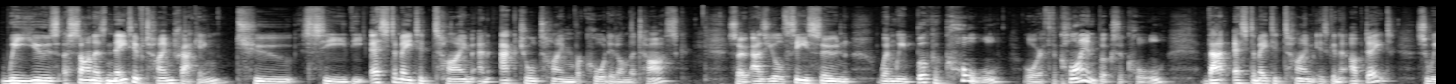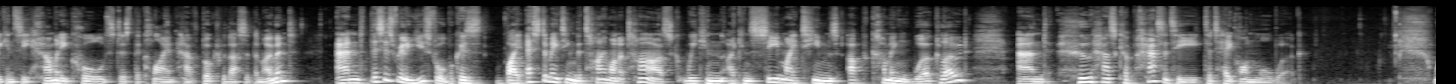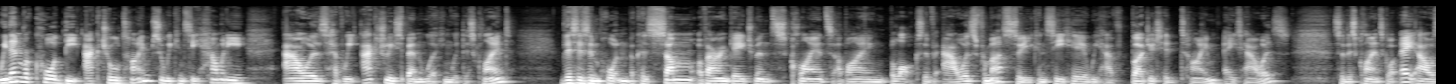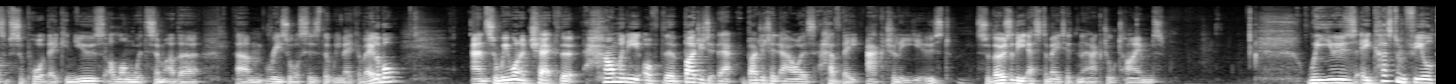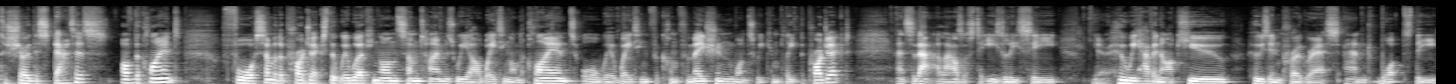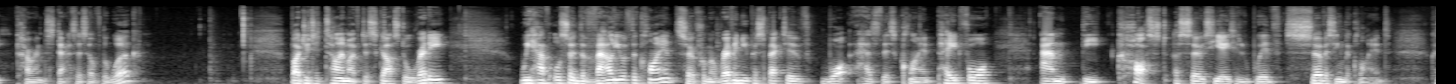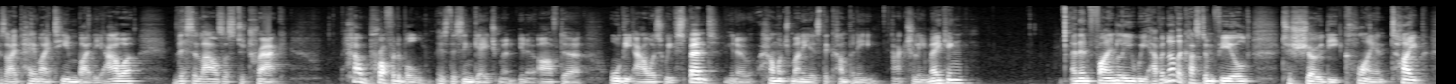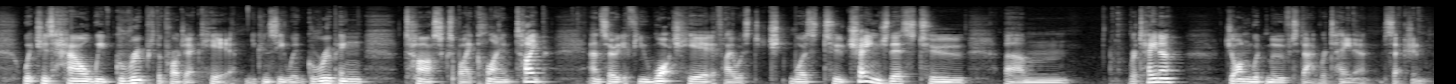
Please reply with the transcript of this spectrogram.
We use Asana's native time tracking to see the estimated time and actual time recorded on the task. So as you'll see soon, when we book a call, or if the client books a call, that estimated time is going to update. So we can see how many calls does the client have booked with us at the moment. And this is really useful because by estimating the time on a task, we can I can see my team's upcoming workload and who has capacity to take on more work. We then record the actual time so we can see how many hours have we actually spent working with this client. This is important because some of our engagements, clients are buying blocks of hours from us. So you can see here we have budgeted time, eight hours. So this client's got eight hours of support they can use along with some other um, resources that we make available. And so we want to check that how many of the budgeted, budgeted hours have they actually used. So those are the estimated and actual times. We use a custom field to show the status of the client. For some of the projects that we're working on, sometimes we are waiting on the client or we're waiting for confirmation once we complete the project. And so that allows us to easily see you know, who we have in our queue, who's in progress, and what's the current status of the work. Budgeted time I've discussed already. We have also the value of the client. So from a revenue perspective, what has this client paid for? And the cost associated with servicing the client. Because I pay my team by the hour, this allows us to track how profitable is this engagement? You know, after all the hours we've spent, you know, how much money is the company actually making? And then finally, we have another custom field to show the client type, which is how we've grouped the project here. You can see we're grouping tasks by client type. And so if you watch here, if I was to, was to change this to um, retainer, John would move to that retainer section.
